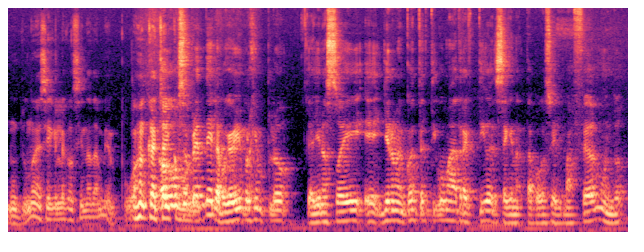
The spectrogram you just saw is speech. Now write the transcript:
uno decía que la cocina también, weón, O ¿cachai? como Como- sorprenderla, porque a mí, por ejemplo, ya yo no soy, eh, yo no me encuentro el tipo más atractivo, sé que no, tampoco soy el más feo del mundo,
